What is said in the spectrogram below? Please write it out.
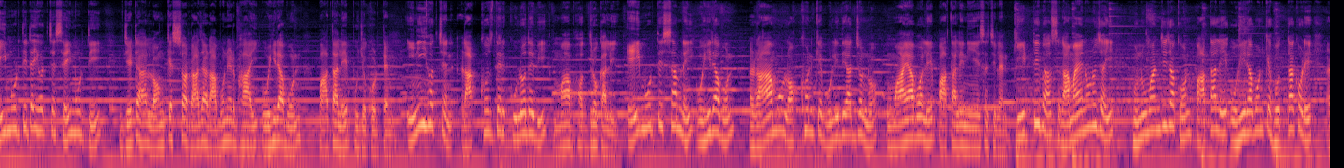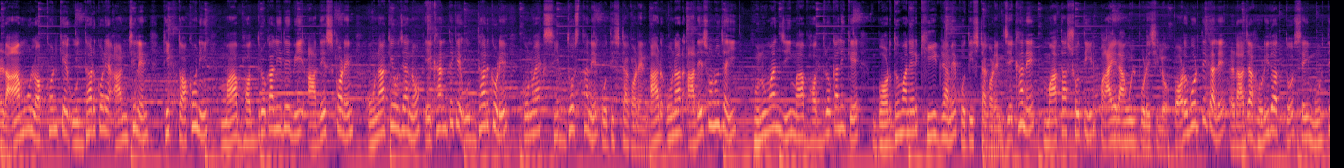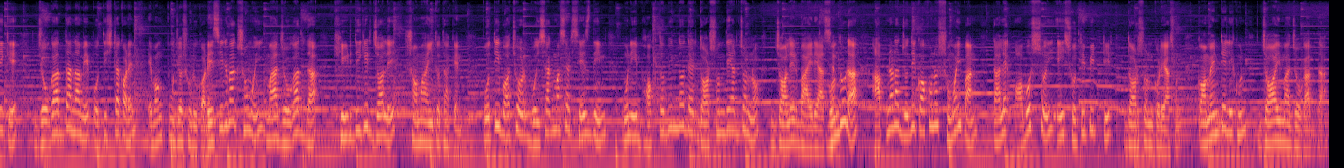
এই মূর্তিটাই হচ্ছে সেই মূর্তি যেটা লঙ্কেশ্বর রাজা রাবণের ভাই অহিরাবণ পাতালে পুজো করতেন। ইনিই হচ্ছেন রাক্ষসদের কুলদেবী মা ভদ্রকালী। এই মূর্তির সামনেই অহিরাবণ রাম ও লক্ষণকে বলি দেওয়ার জন্য মায়া বলে পাতালে নিয়ে এসেছিলেন। কীর্তিবাস রামায়ণ অনুযায়ী হনুমানজি যখন পাতালে অহিরাবণকে হত্যা করে রাম ও লক্ষণকে উদ্ধার করে আনছিলেন, ঠিক তখনই মা ভদ্রকালী দেবী আদেশ করেন ওনাকেও যেন এখান থেকে উদ্ধার করে কোনো এক সিদ্ধস্থানে প্রতিষ্ঠা করেন। আর ওনার আদেশ অনুযায়ী হনুমানজি মা ভদ্রকালীকে বর্ধমানের ক্ষীর গ্রামে প্রতিষ্ঠা করেন, যেখানে মাতা সতীর পায়ের আঙুল পড়েছিল। পরবর্তীকালে রাজা হরিদত্ত সেই মূর্তিকে যোগাদ্দা নামে প্রতিষ্ঠা করেন এবং পুজো শুরু করেন। বেশিরভাগ সময়ই মা যোগাদ্দা ক্ষীরদিঘির জলে সমাহিত থাকেন। প্রতি বছর বৈশাখ মাসের শেষ দিন উনি ভক্তবৃন্দদের দর্শন দেওয়ার জন্য জলের বাইরে আসেন। বন্ধুরা, আপনারা যদি কখনো সময় পান, তাহলে অবশ্যই এই সতীপীঠটির দর্শন করে আসুন। কমেন্টে লিখুন, জয় মা যোগাদ্দা।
